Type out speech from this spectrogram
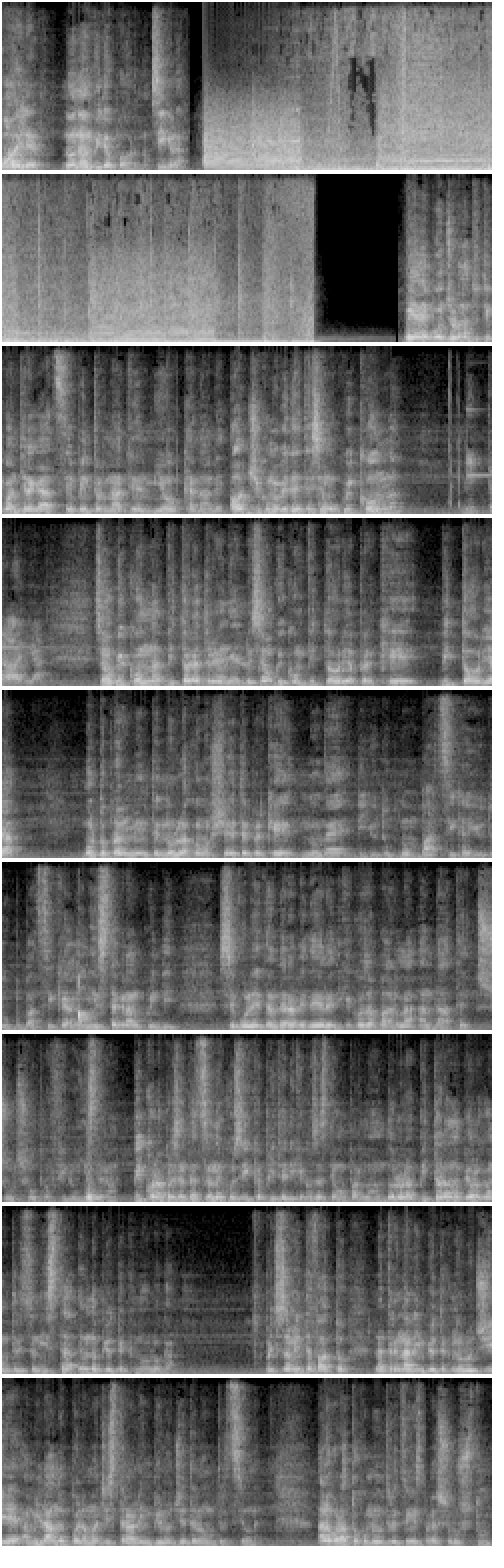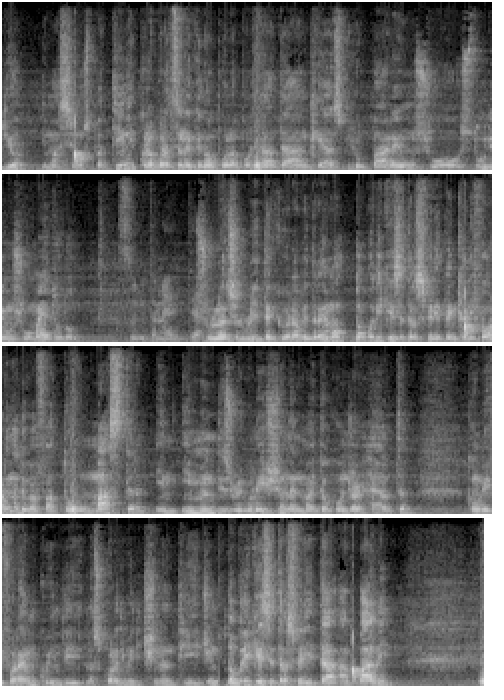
Spoiler, non è un video porno. Sigla. Bene, buongiorno a tutti quanti ragazzi e bentornati nel mio canale. Oggi come vedete siamo qui con... Vittoria. Siamo qui con Vittoria Troianiello e siamo qui con Vittoria perché Vittoria molto probabilmente non la conoscete perché non è di YouTube, non bazzica YouTube, bazzica in Instagram, quindi se volete andare a vedere di che cosa parla andate sul suo profilo Instagram. Piccola presentazione così capite di che cosa stiamo parlando. Allora, Vittoria è una biologa nutrizionista e una biotecnologa. Precisamente ha fatto la triennale in biotecnologie a Milano e poi la magistrale in biologia della nutrizione. Ha lavorato come nutrizionista presso lo studio di Massimo Spattini, collaborazione che dopo l'ha portata anche a sviluppare un suo studio, un suo metodo Assolutamente. sulla cellulite che ora vedremo. Dopodiché si è trasferita in California dove ha fatto un master in Immune Dysregulation and Mitochondrial Health con l'A4M, quindi la scuola di medicina anti-aging. Dopodiché si è trasferita a Bali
